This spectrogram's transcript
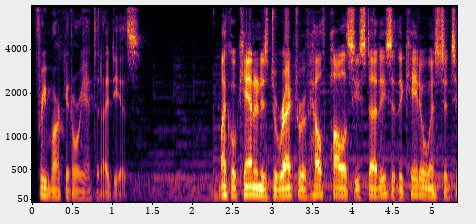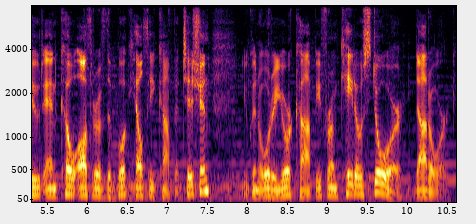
free market oriented ideas. Michael Cannon is Director of Health Policy Studies at the Cato Institute and co author of the book Healthy Competition. You can order your copy from catostore.org.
